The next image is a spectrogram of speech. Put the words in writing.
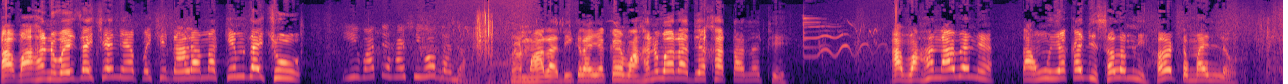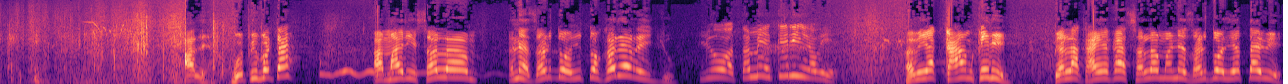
આ વાહન વહી જાય છે ને પછી દાડામાં કેમ જાય છું? ઈ વાતે હાચી હો દાદા. પણ મારા દીકરા એકે વાહન વાળા દેખાતા નથી. આ વાહન આવે ને તા હું એકાદી સલમની હટ મારી લઉં. આલે ગોપી બટા આ મારી સલમ અને જડદો એ તો ઘરે રહી ગયું. લ્યો તમે કરી હવે. હવે એક કામ કરી પેલા ઘાયે ઘા સલમ અને જડદો લેતા આવી.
